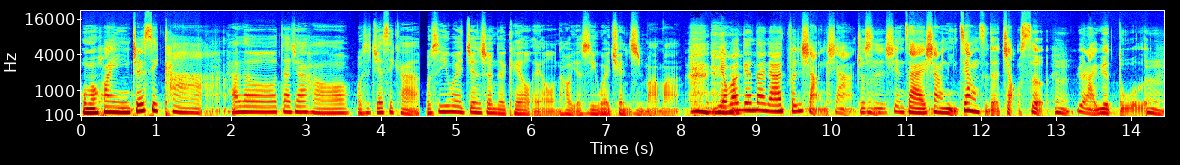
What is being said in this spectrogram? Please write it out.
我们欢迎 Jessica。Hello，大家好，我是 Jessica，我是一位健身的 KOL，然后也是一位全职妈妈。你要不要跟大家分享一下？就是现在像你这样子的角色，嗯越来越多了。嗯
